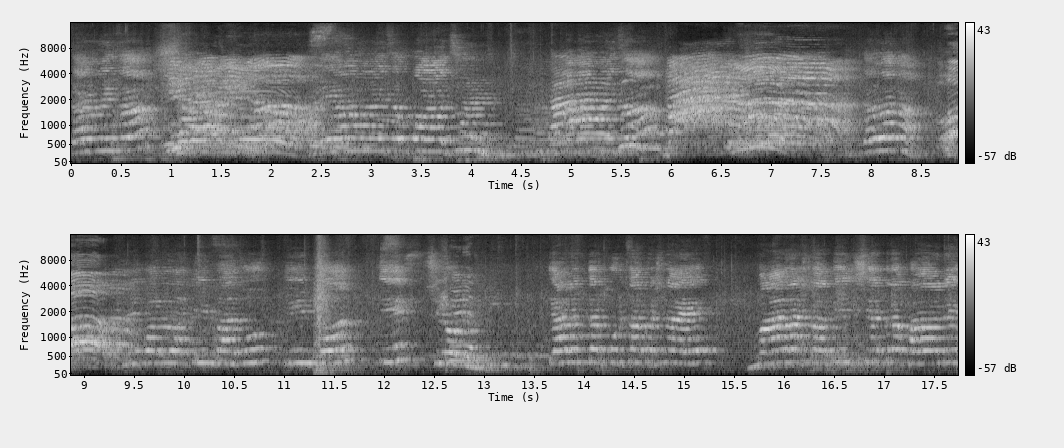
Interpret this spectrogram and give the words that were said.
काय म्हणायचं आणि याला म्हणायचं बाजू काय म्हणायचं कळलं का त्रिकोणाला तीन बाजू तीन कोण तीन शिरोबिंदू त्यानंतर पुढचा प्रश्न आहे महाराष्ट्रातील क्षेत्रफळाने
